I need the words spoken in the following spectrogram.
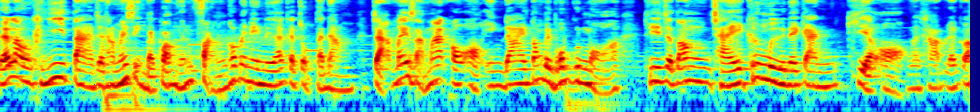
แล้วเราขยี้ตาจะทำให้สิ่งแปลกปลอมนั้นฝังเข้าไปในเนื้อกระจกตาดำจะไม่สามารถเอาออกเองได้ต้องไปพบคุณหมอ ที่จะต้องใช้เครื่องมือในการเขี่ยออกนะครับ แล้วก็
